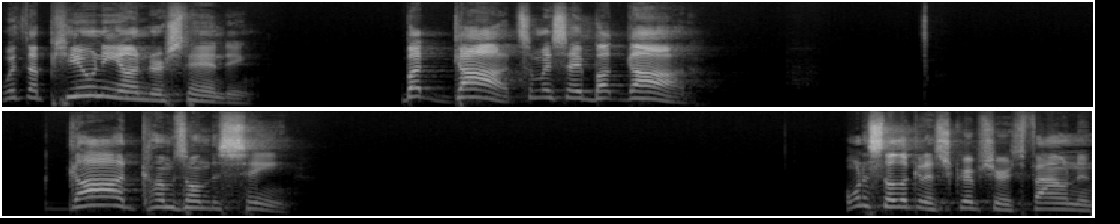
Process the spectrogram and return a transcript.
with a puny understanding. But God, somebody say, but God. God comes on the scene. I want us to look at a scripture. It's found in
